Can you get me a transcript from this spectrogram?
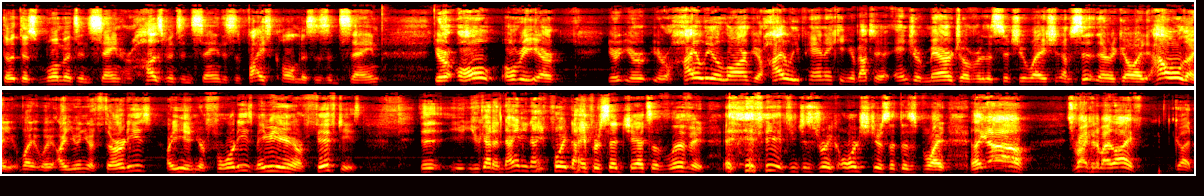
The, this woman's insane. Her husband's insane. This advice columnist is insane. You're all over here. You're, you're, you're highly alarmed. You're highly panicking. You're about to end your marriage over this situation. I'm sitting there going, How old are you? Wait, wait, are you in your 30s? Are you in your 40s? Maybe you're in your 50s. You got a 99.9% chance of living if, if you just drink orange juice at this point. Like, oh, it's right into my life. Good.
